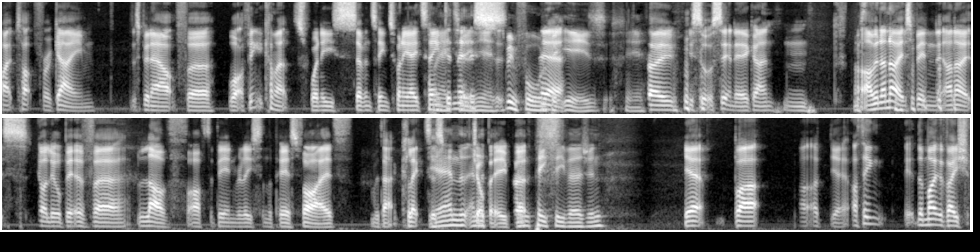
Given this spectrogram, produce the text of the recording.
hyped up for a game that's been out for what I think it came out 2017, 2018, didn't it? Yeah, This- so it's been four yeah. bit years. Yeah, so you're sort of sitting there going, hmm. I mean, I know it's been, I know it's got a little bit of uh, love after being released on the PS5 with that collector's yeah, and the, and, the, but and the PC version. yeah, but uh, yeah, I think the motivation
